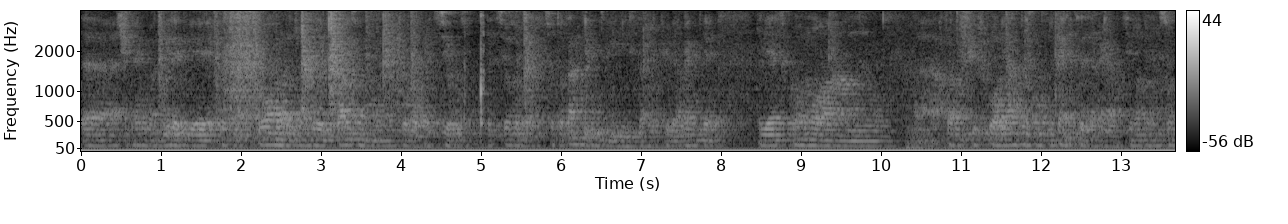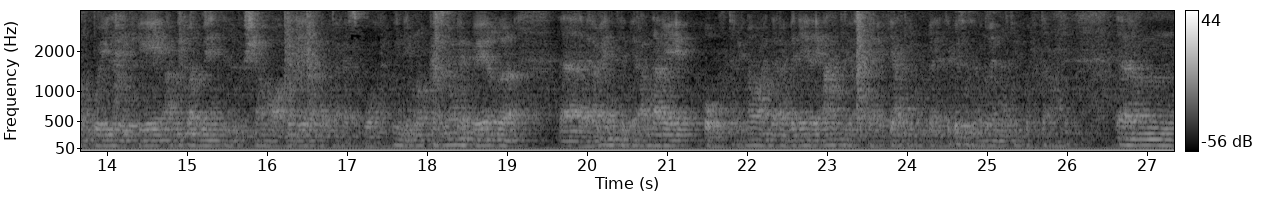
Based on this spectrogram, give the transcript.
eh, ci tengo a dire che la scuola, le giornate del quali sono molto preziose, prezioso sotto tanti punti di vista perché veramente riescono a far uscire fuori altre competenze dei ragazzi, no? che non sono quelle che abitualmente riusciamo a vedere a portare a scuola. Quindi è un'occasione per eh, veramente per andare oltre, no? andare a vedere altri aspetti, altre competenze. Questo secondo me è molto importante. Um,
